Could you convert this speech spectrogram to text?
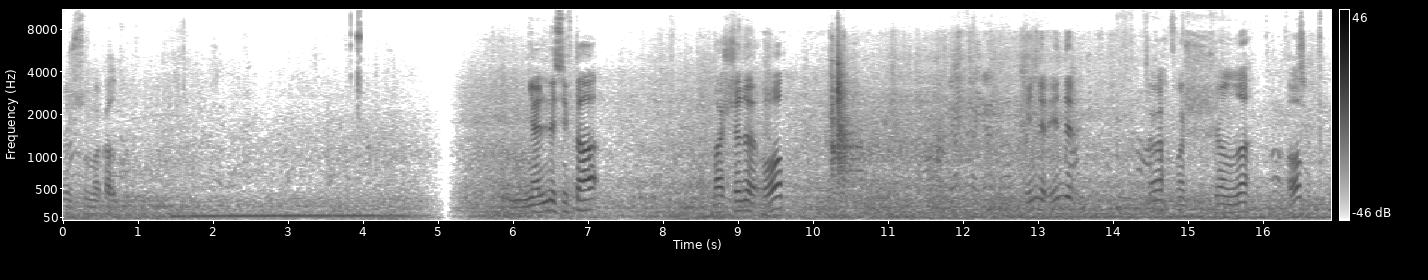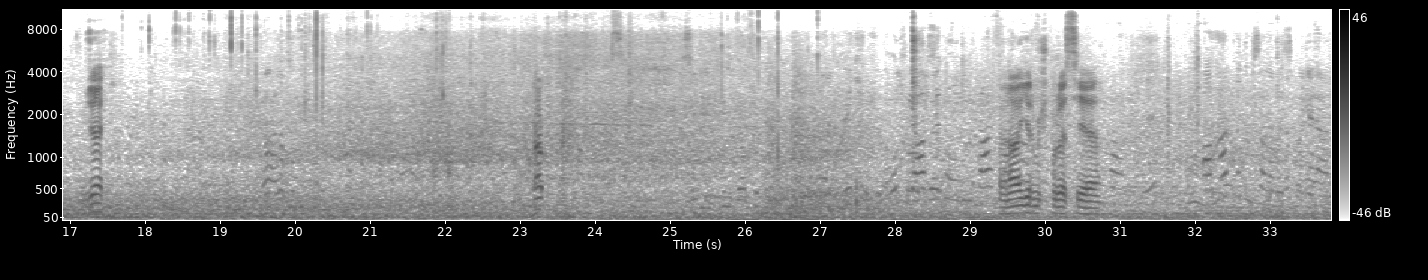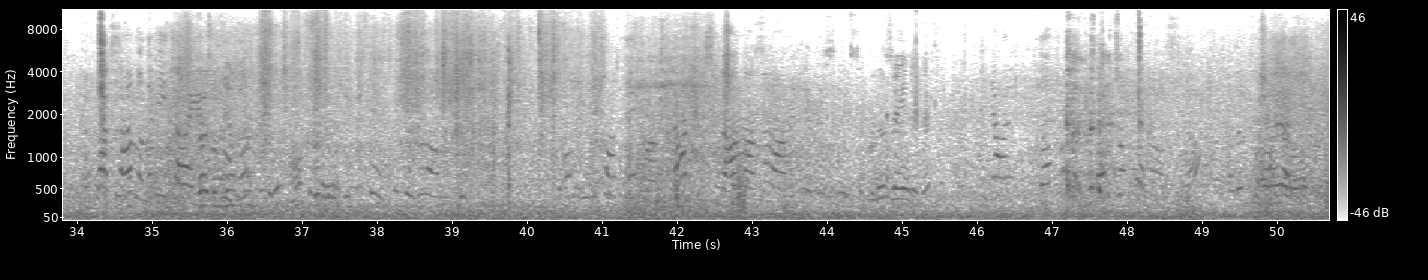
Dursun bakalım. Geldi siftah başladı. Hop. İndir indir. Oh, maşallah. Hop. Güzel. Hop. Fena girmiş burası ya. Anlatmadım sana başıma gelen. Bak sen bana bir hikaye böyle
